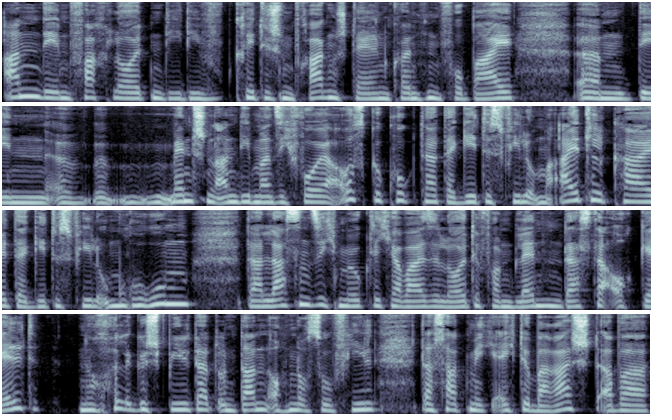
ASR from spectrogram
an den Fachleuten, die die kritischen Fragen stellen könnten, vorbei. Ähm, den äh, Menschen an, die man sich vorher ausgeguckt hat. Da geht es viel um Eitelkeit, da geht es viel um Ruhm. Da lassen sich möglicherweise Leute von blenden, dass da auch Geld eine Rolle gespielt hat und dann auch noch so viel, das hat mich echt überrascht. Aber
